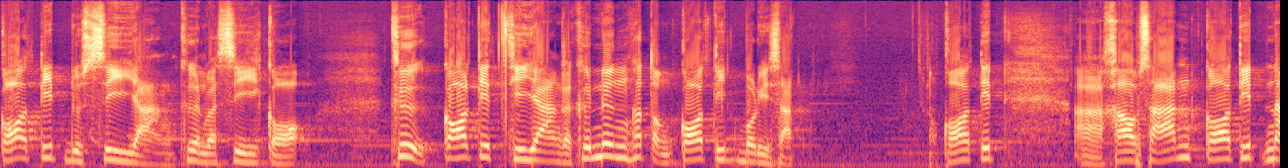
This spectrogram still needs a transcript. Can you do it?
เกาะติดอยู่สี่อย่างคือเรียกว่าสี่เกาะคือเกาะติดสี่อย่างก็คือหนึ่งเฮาต้องเกาะติดบริษัทกอติดข่าวสารกอติดน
